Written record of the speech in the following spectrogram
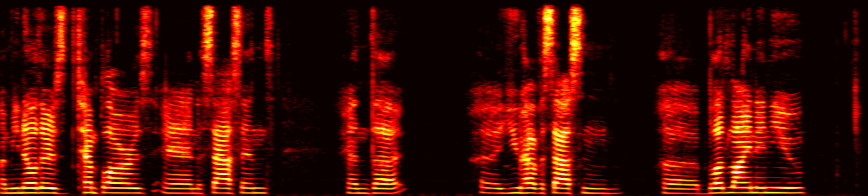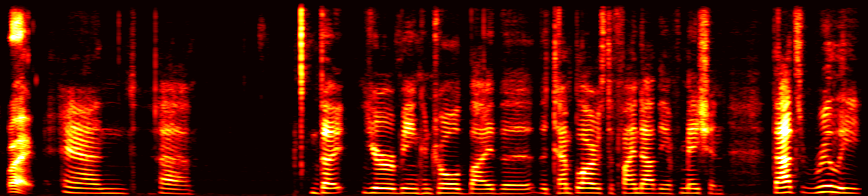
Um, you know, there's Templars and assassins, and that uh, you have assassin uh, bloodline in you, right. and uh, that you're being controlled by the the Templars to find out the information. That's really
